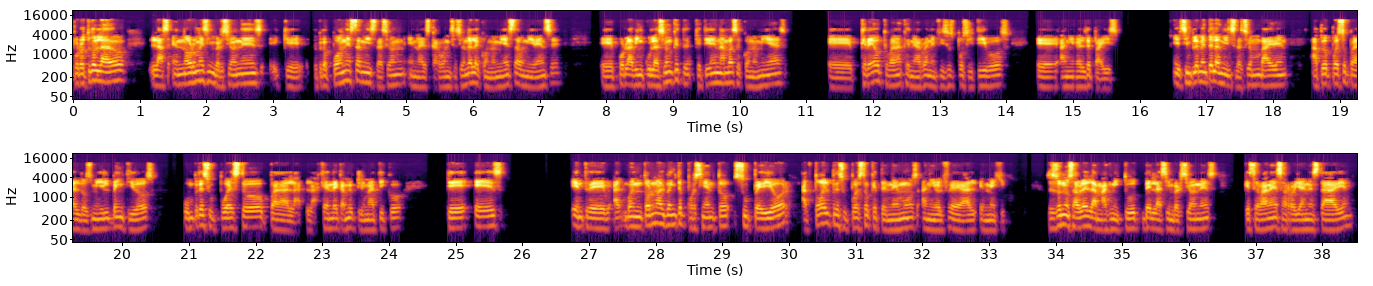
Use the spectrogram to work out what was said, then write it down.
por otro lado, las enormes inversiones que propone esta administración en la descarbonización de la economía estadounidense eh, por la vinculación que, tienen ambas economías, eh, creo que van a generar beneficios positivos eh, a nivel de país. simplemente la administración Biden ha propuesto para el 2022 un presupuesto para la, agenda de cambio climático que es entre, bueno, en torno al 20% superior a todo el presupuesto que tenemos a nivel federal en México. eso nos habla de la magnitud de las inversiones que se van a desarrollar en esta área.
